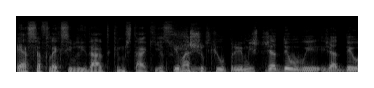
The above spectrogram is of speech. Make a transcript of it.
essa flexibilidade que me está aqui a sugerir? Eu acho que o Primeiro-Ministro já deu, já deu,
